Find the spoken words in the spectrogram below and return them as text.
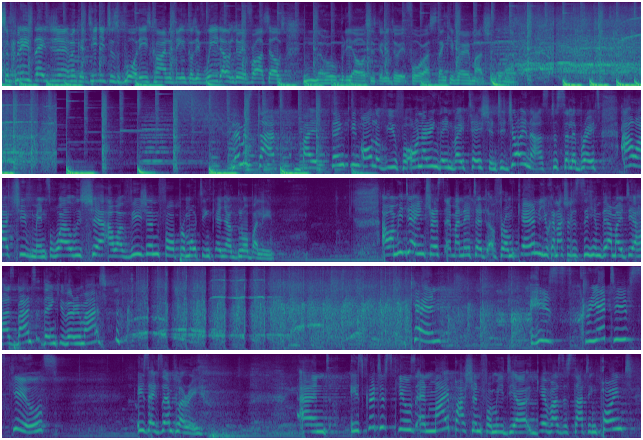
So please, ladies and gentlemen, continue to support these kind of things because if we don't do it for ourselves, nobody else is going to do it for us. Thank you very much and good night. Let me start by thanking all of you for honoring the invitation to join us to celebrate our achievements while we share our vision for promoting Kenya globally. Our media interest emanated from Ken. You can actually see him there, my dear husband. Thank you very much. Ken, his creative skills is exemplary. And his creative skills and my passion for media gave us the starting point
